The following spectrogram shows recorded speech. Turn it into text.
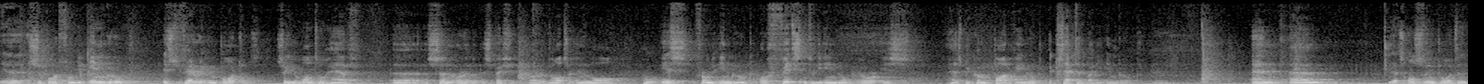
uh, support from the in-group is very important. So you want to have uh, a son or a, a special or a daughter-in-law who is from the in-group or fits into the in-group or is has become part of the in-group, accepted by the in-group. And um, that's also important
